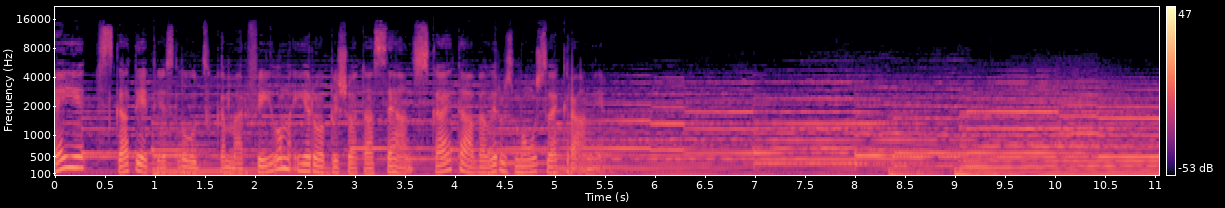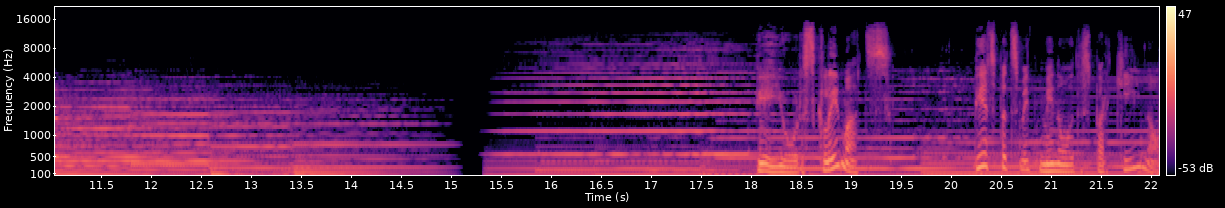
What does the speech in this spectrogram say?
Ejiet, skatieties, lūdzu, kamēr filma ierobežotā seansu skaitā vēl ir uz mūsu ekrāniem. Pie jūras klimats 15 minūtes par kino.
